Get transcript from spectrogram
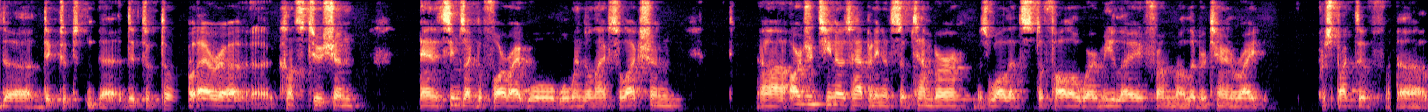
the dictatorial era uh, constitution and it seems like the far right will will win the next election. Uh, Argentina is happening in September as well. That's to follow where Milei, from a libertarian right perspective, uh,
